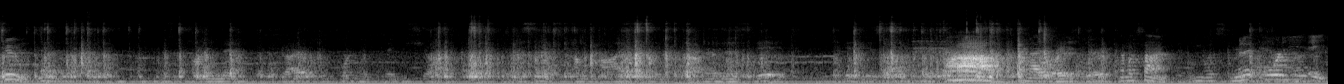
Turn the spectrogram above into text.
Two. Ah! How much time? Minute 48.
